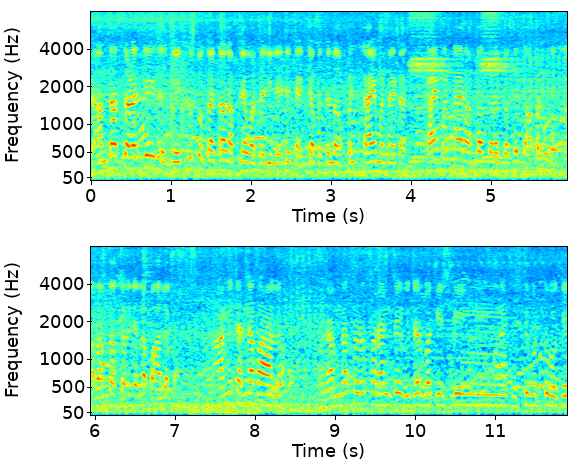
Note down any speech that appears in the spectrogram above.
रामदास तळाचे जे नेतृत्व करतात आपल्या वर्धा जिल्ह्याचे त्यांच्याबद्दल आपण काय म्हणणार आहे का? काय म्हणणं आहे रामदास तळसबद्दल आपण रामदास तळ यांना पाहिलं का? आम्ही त्यांना पाहिलं. रामदास तळस सरांचे विदर्भ केसरी कुस्तीपट्टू होते.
